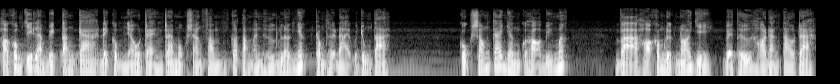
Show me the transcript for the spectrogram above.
Họ không chỉ làm việc tăng ca để cùng nhau tràn ra một sản phẩm có tầm ảnh hưởng lớn nhất trong thời đại của chúng ta. Cuộc sống cá nhân của họ biến mất và họ không được nói gì về thứ họ đang tạo ra.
